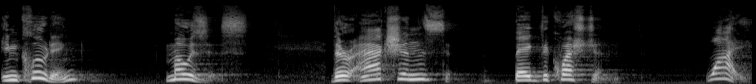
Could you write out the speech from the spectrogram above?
including Moses. Their actions beg the question why?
